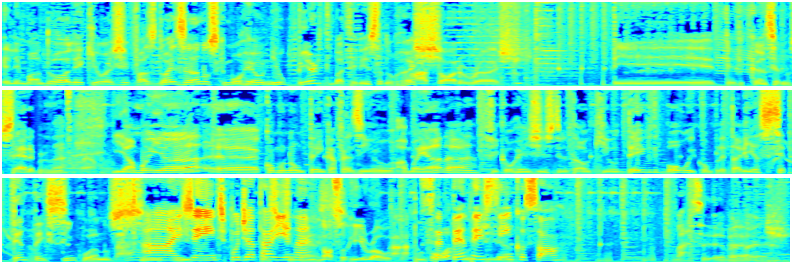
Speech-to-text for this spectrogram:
Ele mandou ali que hoje faz dois anos que morreu o Neil Peart, baterista do Rush. Adoro Rush. E teve câncer no cérebro, né? E amanhã, é, como não tem cafezinho amanhã, né? Fica o registro, então, que o David Bowie completaria 75 anos. se Ai, vivo gente, podia estar aí, né? Nosso hero. Ah, 75 só. Mas é verdade.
